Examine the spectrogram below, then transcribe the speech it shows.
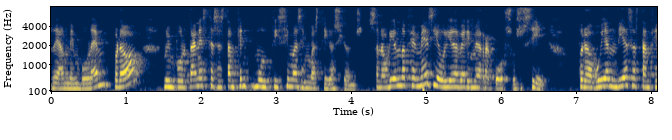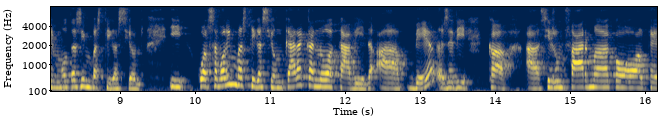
realment volem, però l'important és que s'estan fent moltíssimes investigacions. Se n'haurien de fer més i hauria d'haver-hi més recursos, sí, però avui en dia s'estan fent moltes investigacions i qualsevol investigació, encara que no acabi de, uh, bé, és a dir, que uh, si és un fàrmac o el que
